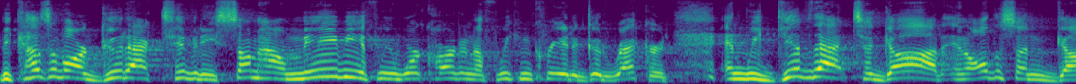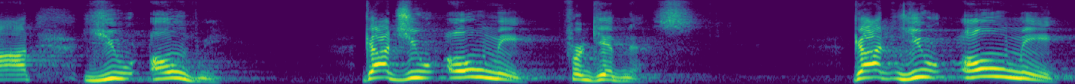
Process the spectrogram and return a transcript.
because of our good activity, somehow, maybe if we work hard enough, we can create a good record. And we give that to God, and all of a sudden, God, you owe me. God, you owe me forgiveness. God, you owe me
